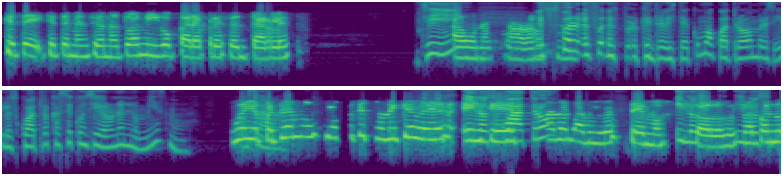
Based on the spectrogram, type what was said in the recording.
que te, que te mencionó tu amigo para presentarles Sí. a una chava. Fue, fue- es porque entrevisté como a cuatro hombres y los cuatro casi coincidieron en lo mismo. Güey, o sea- aparte también siento que tiene que ver en los qué cuatro- de la vida estemos y los- todos. O y sea, los- cuando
